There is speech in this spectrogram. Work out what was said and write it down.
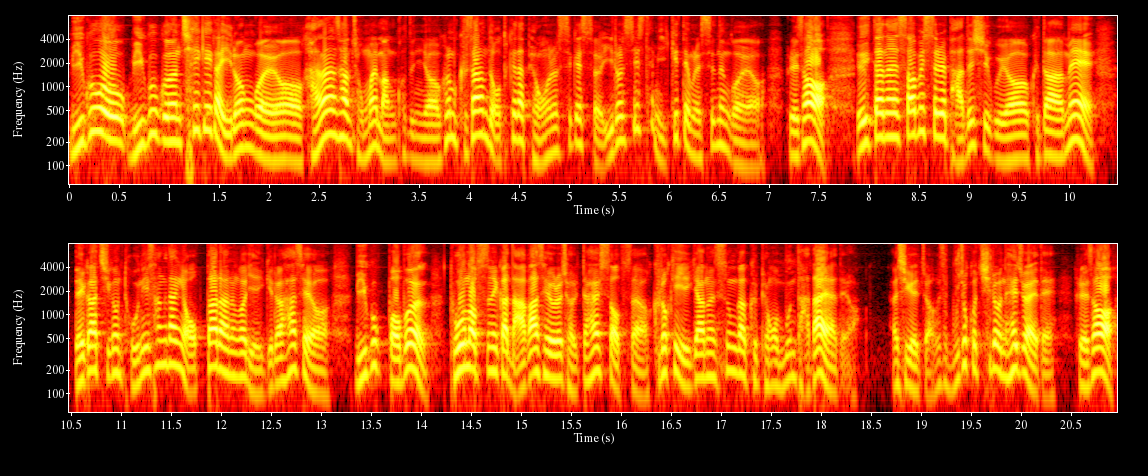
미국 미국은 체계가 이런 거예요. 가난한 사람 정말 많거든요. 그럼 그 사람들 어떻게 다 병원을 쓰겠어요? 이런 시스템이 있기 때문에 쓰는 거예요. 그래서 일단은 서비스를 받으시고요. 그 다음에 내가 지금 돈이 상당히 없다라는 걸 얘기를 하세요. 미국 법은 돈 없으니까 나가세요를 절대 할 수 없어요. 그렇게 얘기하는 순간 그 병원 문 닫아야 돼요. 아시겠죠? 그래서 무조건 치료는 해줘야 돼. 그래서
